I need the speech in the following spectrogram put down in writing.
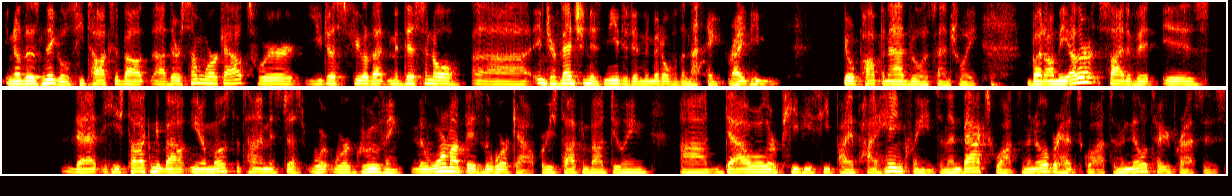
you know, those niggles. He talks about uh, there are some workouts where you just feel that medicinal uh, intervention is needed in the middle of the night, right? He go pop an Advil essentially. But on the other side of it is that he's talking about, you know, most of the time it's just we're, we're grooving. The warm up is the workout where he's talking about doing uh, dowel or PVC pipe high hand cleans and then back squats and then overhead squats and then military presses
